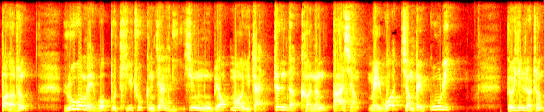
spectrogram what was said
报道称，如果美国不提出更加理性的目标，贸易战真的可能打响，美国将被孤立。德新社称。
